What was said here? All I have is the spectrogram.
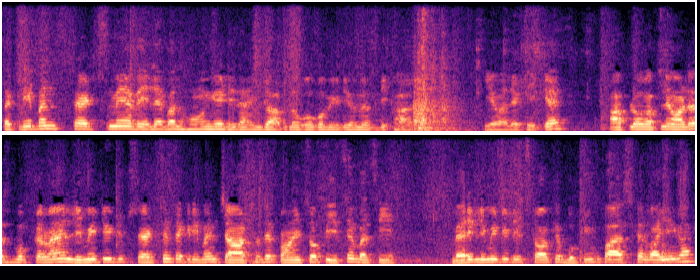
तकरीबन सेट्स में अवेलेबल होंगे डिज़ाइन जो आप लोगों को वीडियो में दिखा रहे हैं। ये वाले, ठीक है? आप लोग अपने ऑर्डर्स बुक करवाएँ। लिमिटेड सेट्स हैं तकरीबन 400 से 500 पीस हैं बस ये। वेरी लिमिटेड स्टॉक है। बुकिंग पास करवाइएगा।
